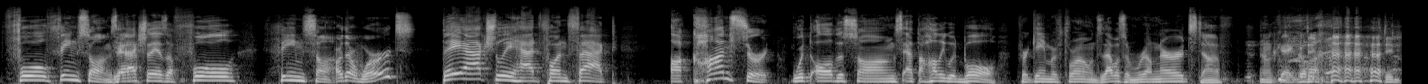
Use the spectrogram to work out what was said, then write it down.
full theme songs. It actually has a full theme song. Are there words? They actually had, fun fact, a concert with all the songs at the Hollywood Bowl for Game of Thrones. That was some real nerd stuff. Okay, go on. Did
